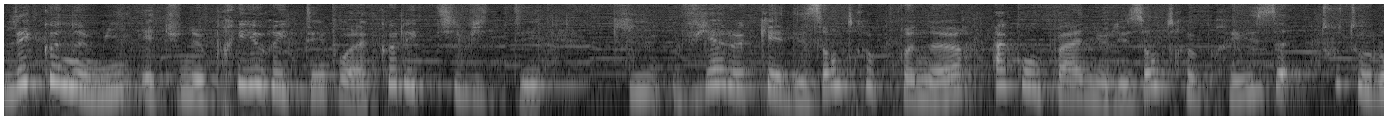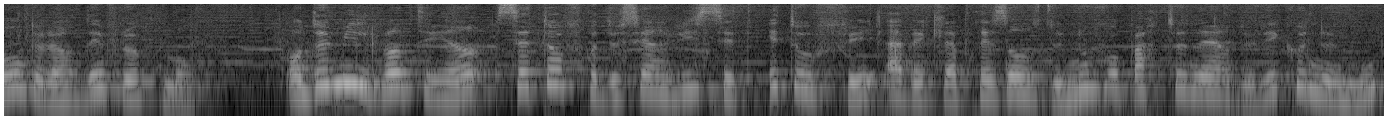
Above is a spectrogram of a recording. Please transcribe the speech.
L'économie est une priorité pour la collectivité qui, via le quai des entrepreneurs, accompagne les entreprises tout au long de leur développement. En 2021, cette offre de services s'est étoffée avec la présence de nouveaux partenaires de l'économie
